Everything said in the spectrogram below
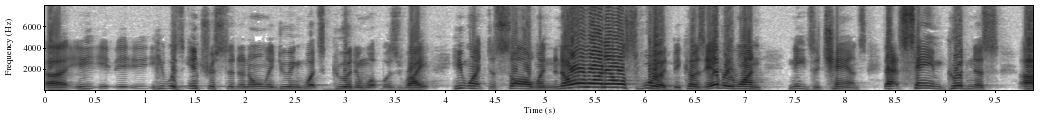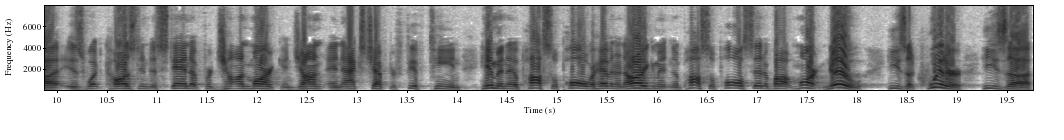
Uh, he, he, he, was interested in only doing what's good and what was right. He went to Saul when no one else would because everyone needs a chance. That same goodness uh, is what caused him to stand up for John Mark in John in Acts chapter 15. Him and the Apostle Paul were having an argument, and the Apostle Paul said about Mark, "No, he's a quitter. He's uh,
